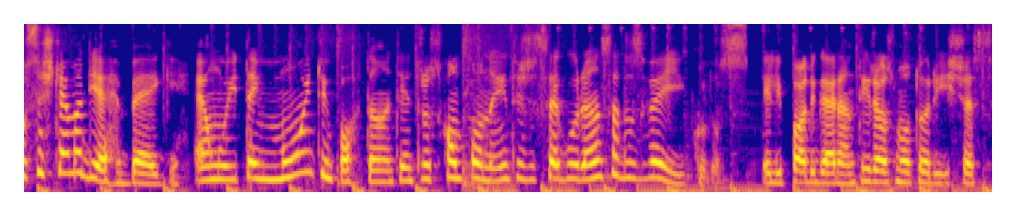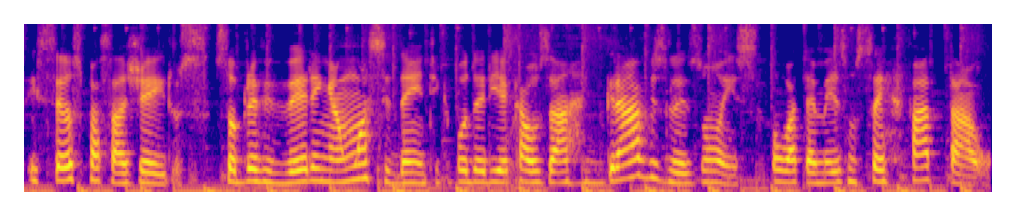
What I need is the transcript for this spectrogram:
O sistema de airbag é um item muito importante entre os componentes de segurança dos veículos. Ele pode garantir aos motoristas e seus passageiros sobreviverem a um acidente que poderia causar graves lesões ou até mesmo ser fatal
